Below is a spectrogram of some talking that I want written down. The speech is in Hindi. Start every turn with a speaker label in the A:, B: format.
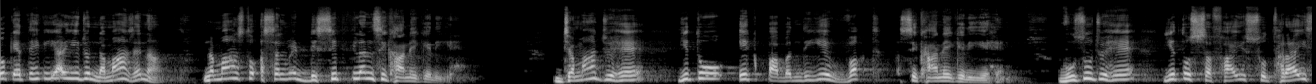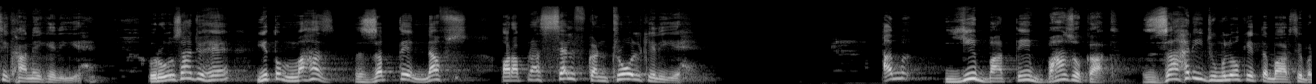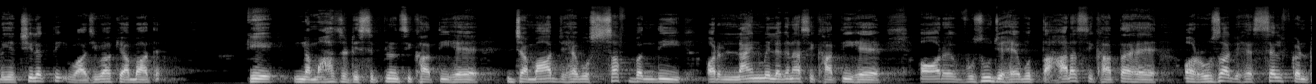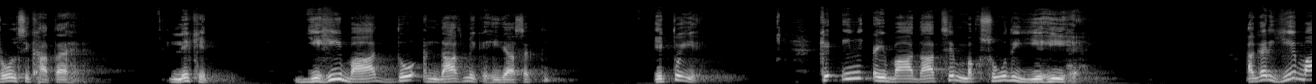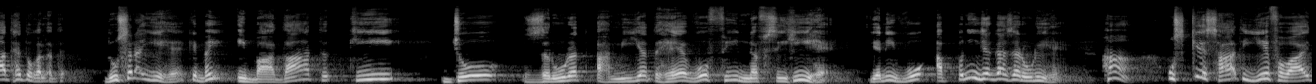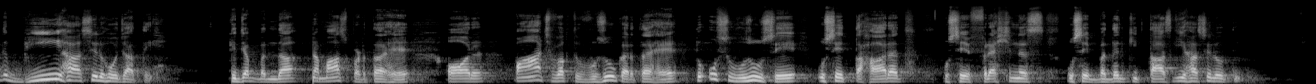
A: लोग कहते हैं कि यार ये जो नमाज़ है ना, नमाज़ तो असल में डिसिप्लिन सिखाने के लिए जमात जो है, ये तो एक पाबंदी वक्त सिखाने के लिए है। वज़ू जो है, ये तो सफ़ाई सुथराई सिखाने के लिए है। रोज़ा जो है, ये तो महज जब्त नफ्स और अपना सेल्फ कंट्रोल के लिए है। अब ये बातें बाज़ात ज़ाहरी जुमलों के अतबार से बड़ी अच्छी लगती। वाजिबा क्या बात है। कि नमाज़ डिसिप्लिन सिखाती है, जमात जो है वो सफ़ बंदी और लाइन में लगना सिखाती है और वज़ू जो है वो तहारत सिखाता है और रोज़ा जो है सेल्फ़ कंट्रोल सिखाता है। लेकिन यही बात दो अंदाज में कही जा सकती। एक तो ये कि इन इबादत से मकसूद यही है। अगर ये बात है तो गलत है। दूसरा ये है कि भाई इबादत की जो ज़रूरत अहमियत है, वो फ़ी नफसी ही है। यानी वो अपनी जगह ज़रूरी है। हाँ उसके साथ ये फ़वाद भी हासिल हो जाते हैं कि जब बंदा नमाज़ पढ़ता है और पाँच वक्त वज़ू करता है तो उस वज़ू से उसे तहारत, उसे फ्रेशनेस, उसे बदन की ताजगी हासिल होती।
